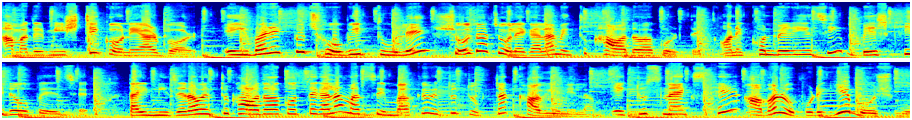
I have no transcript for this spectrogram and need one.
আমাদের মিষ্টি কোণে আর বর। এইবার একটু ছবি তুলে সোজা চলে গেলাম একটু খাওয়া দাওয়া করতে। অনেকক্ষণ বেরিয়েছি, বেশ খিদেও পেয়েছে। তাই নিজেরাও একটু খাওয়া দাওয়া করতে গেলাম আর সিম্বাকেও একটু টুকটাক খাওয়িয়ে নিলাম। একটু স্ন্যাক্স খেয়ে আবার ওপরে গিয়ে বসবো।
